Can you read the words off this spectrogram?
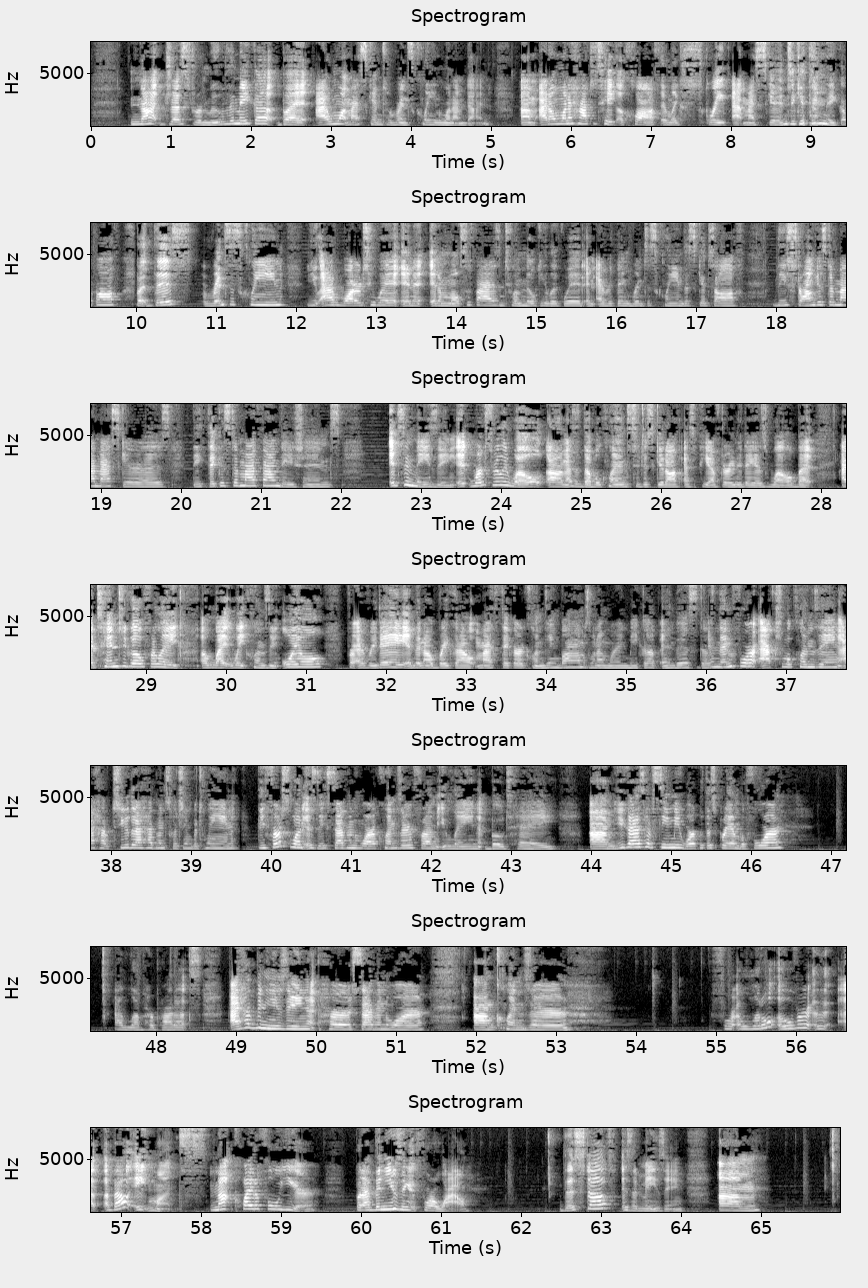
not just remove the makeup, but I want my skin to rinse clean when I'm done. Um, I don't want to have to take a cloth and like scrape at my skin to get the makeup off. But this rinses clean. You add water to it and it, it emulsifies into a milky liquid and everything rinses clean. This gets off the strongest of my mascaras, the thickest of my foundations. It's amazing. It works really well um, as a double cleanse to just get off SPF during the day as well. But I tend to go for like a lightweight cleansing oil for every day and then I'll break out my thicker cleansing balms when I'm wearing makeup and this does And then for actual cleansing, I have two that I have been switching between. The first one is the Savoir cleanser from Elaine Beauté. Um, you guys have seen me work with this brand before. I love her products. I have been using her Savoir um, cleanser for a little over, uh, about eight months. Not quite a full year, but I've been using it for a while. This stuff is amazing. Um,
